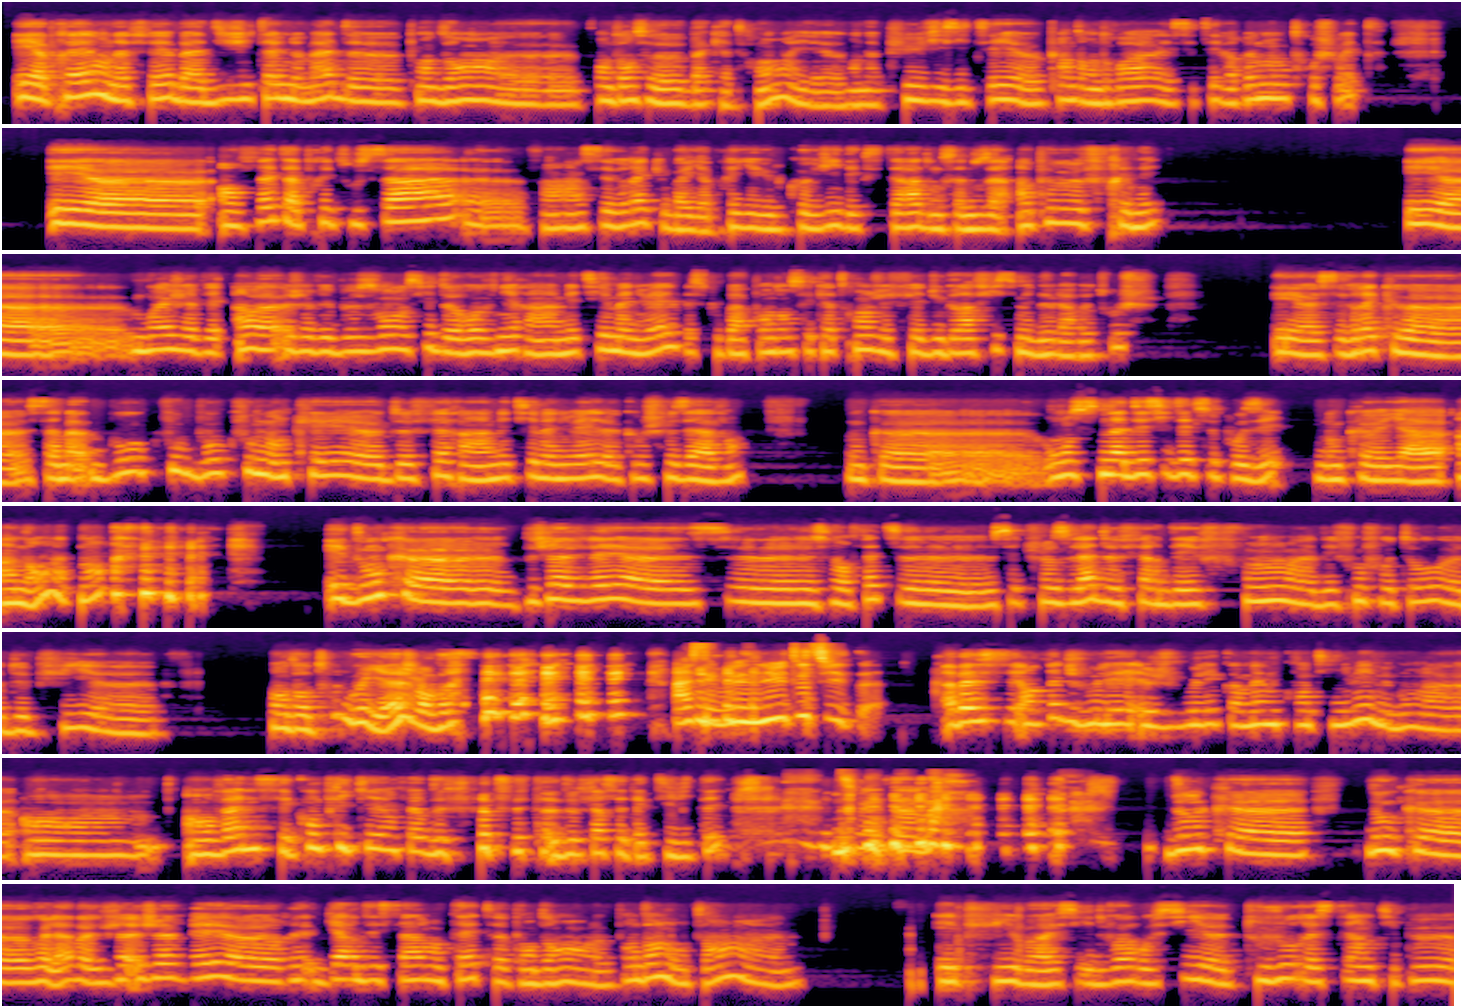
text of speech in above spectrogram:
Et après, on a fait, bah, digital nomade, pendant, pendant bah, 4 ans et on a pu visiter, plein d'endroits et c'était vraiment trop chouette. Et en fait, après tout ça, c'est vrai que, bah, il y a eu le covid et cetera, donc ça nous a un peu freinés et moi, j'avais j'avais besoin aussi de revenir à un métier manuel parce que, bah, pendant ces 4 ans, j'ai fait du graphisme et de la retouche et c'est vrai que, ça m'a beaucoup, beaucoup manqué, de faire un métier manuel, comme je faisais avant. Donc on a décidé de se poser, donc il y a un an maintenant et donc j'avais, en fait, ce cette chose-là de faire des fonds, des fonds photos, depuis, pendant tout le voyage en vrai. Ah c'est venu tout de suite? Ah bah, en fait, je voulais je voulais quand même continuer, mais bon, heu, en en van, c'est compliqué en de faire cette de faire cette activité. Donc donc heu, voilà, bah, j'a j'avais, gardé ça en tête pendant, pendant longtemps, et puis, bah, essayer de voir aussi, toujours rester un petit peu,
